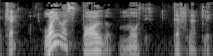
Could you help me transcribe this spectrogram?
Okay? Why was Paul the most? Definitely.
